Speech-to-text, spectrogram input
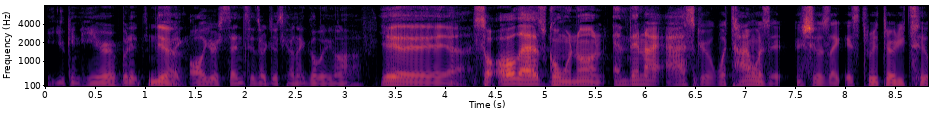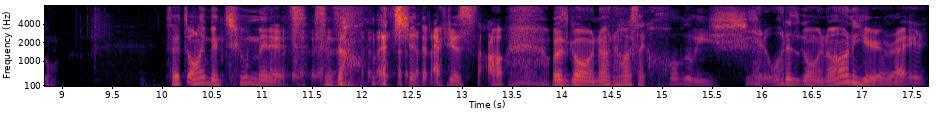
you can hear, but it's, Yeah. it's like all your senses are just kind of going off. Yeah, yeah, yeah, yeah. So all that's going on, and then I asked her, "What time was it?" And she was like, "It's 3.32. So it's only been two minutes since all that shit that I just saw was going on. I was like, "Holy shit, what is going on here?" Right?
